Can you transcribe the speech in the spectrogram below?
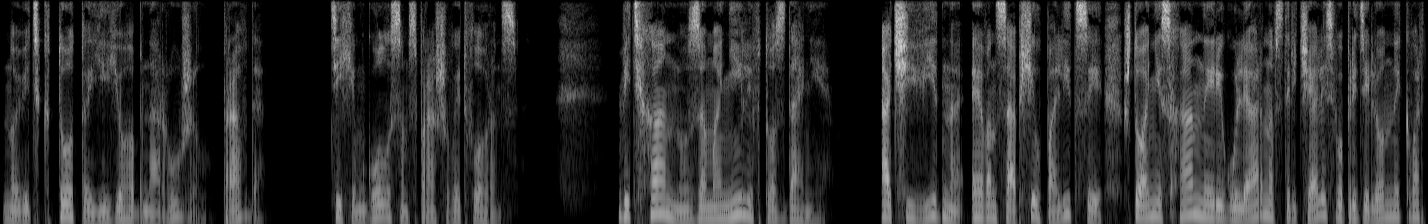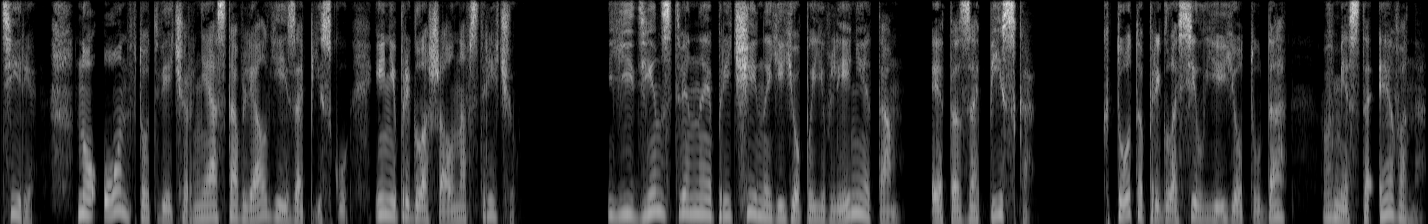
«Но ведь кто-то ее обнаружил, правда?» — тихим голосом спрашивает Флоренс. «Ведь Ханну заманили в то здание. Очевидно, Эван сообщил полиции, что они с Ханной регулярно встречались в определенной квартире, но он в тот вечер не оставлял ей записку и не приглашал на встречу. Единственная причина ее появления там — это записка. Кто-то пригласил ее туда вместо Эвана.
